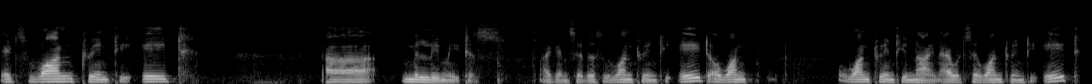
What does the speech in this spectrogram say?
it's 128 uh, millimeters. I can say this is 128 or 1 129 I would say 128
